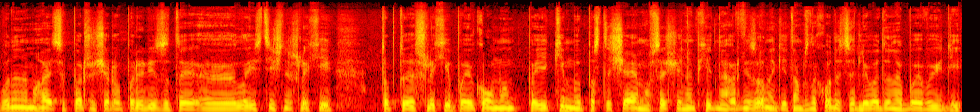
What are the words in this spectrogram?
Вони намагаються в першу чергу перерізати е, логістичні шляхи, тобто шляхи, по якому по яким ми постачаємо все, що необхідне гарнізону, який там знаходиться для ведення бойових дій.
